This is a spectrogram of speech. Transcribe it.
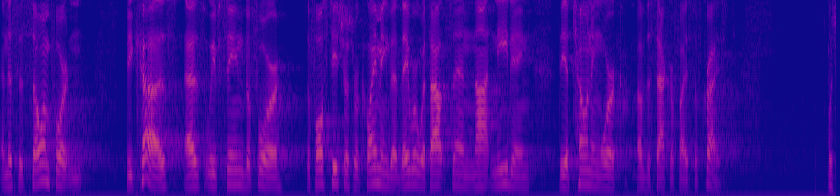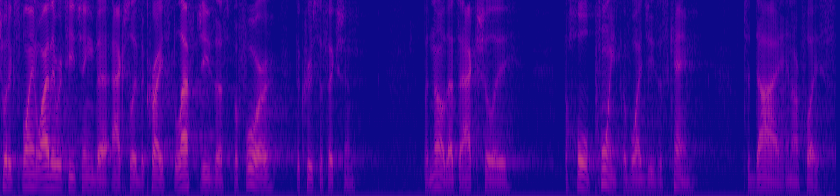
And this is so important because, as we've seen before, the false teachers were claiming that they were without sin, not needing the atoning work of the sacrifice of Christ which would explain why they were teaching that actually the Christ left Jesus before the crucifixion. But no, that's actually the whole point of why Jesus came to die in our place.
